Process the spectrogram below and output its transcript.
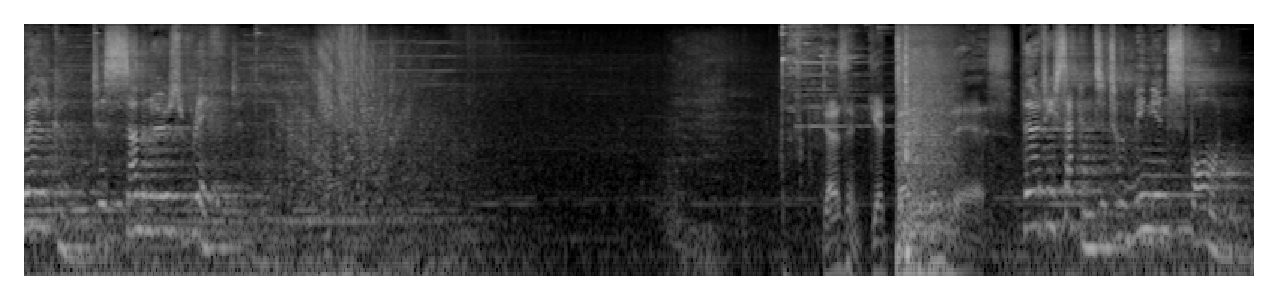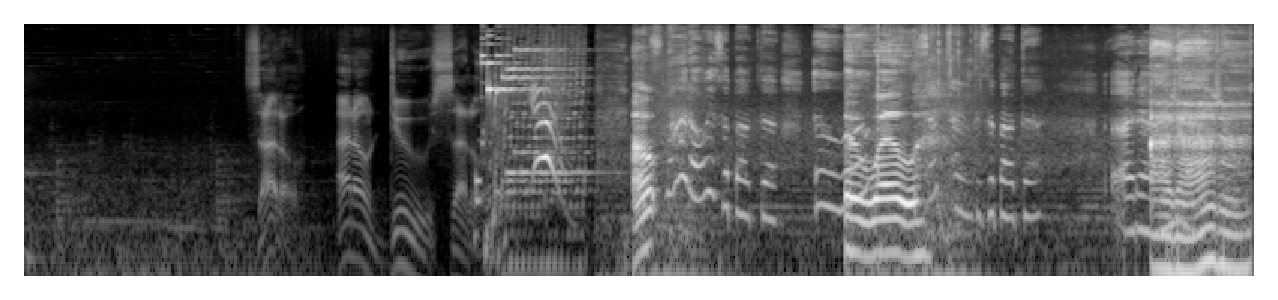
Welcome to Summoner's Rift. Doesn't get better than this. 30 seconds until minions spawn. Subtle. I don't do subtle. Oh, Not always about the ooh. oh whoa. Sometimes it's about the uh, the- Ada, ada.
